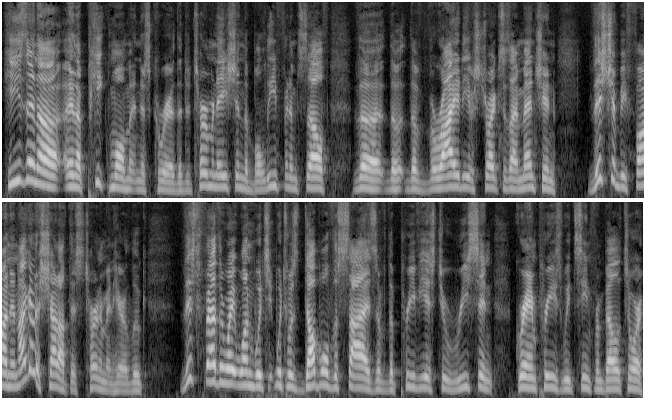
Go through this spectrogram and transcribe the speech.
he's in a in a peak moment in his career. The determination, the belief in himself, the the the variety of strikes, as I mentioned. This should be fun. And I got to shout out this tournament here, Luke. This featherweight one, which which was double the size of the previous two recent Grand Prix we'd seen from Bellator,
